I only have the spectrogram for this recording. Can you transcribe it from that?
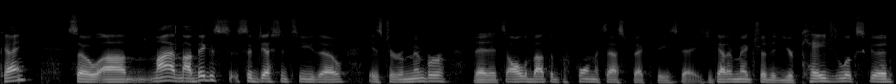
Okay? So um, my, my biggest suggestion to you, though, is to remember that it's all about the performance aspect these days. You got to make sure that your cage looks good.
